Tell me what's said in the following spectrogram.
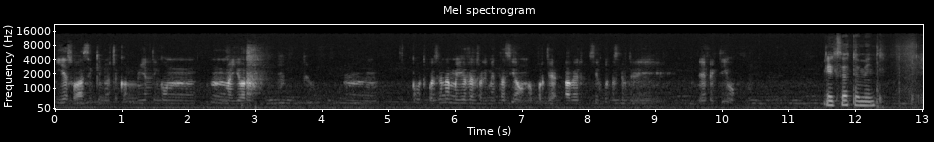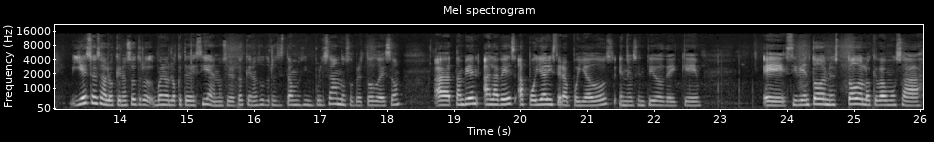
y eso hace que nuestra economía tenga un, mayor, mm, como te puede una mayor retroalimentación, ¿no? porque va a haber circulación de, de efectivo. Exactamente. Y eso es a lo que nosotros, bueno, lo que te decía, ¿no es cierto? Que nosotros estamos impulsando sobre todo eso. también a la vez apoyar y ser apoyados en el sentido de que eh, si bien todo, no es, todo lo que vamos a,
